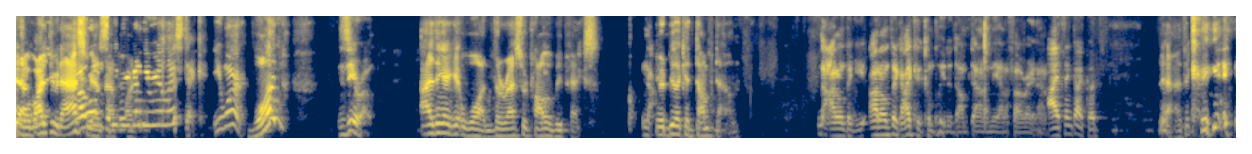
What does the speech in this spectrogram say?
Yeah, why did you even ask me? At that you're going to be realistic. You weren't. One? Zero. I think I get one. The rest would probably be picks. No. It would be like a dump down. No, I don't think you, I don't think I could complete a dump down in the NFL right now. I think I could. Yeah, I think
